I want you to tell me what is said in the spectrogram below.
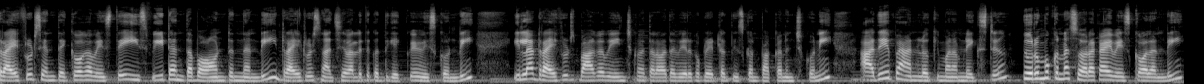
డ్రై ఫ్రూట్స్ ఎంత ఎక్కువగా వేస్తే ఈ స్వీట్ అంత బాగుంటుందండి. డ్రై ఫ్రూట్స్ నచ్చే వాళ్ళైతే కొద్దిగా ఎక్కువే వేసుకోండి. ఇలా డ్రై ఫ్రూట్స్ బాగా వేయించుకున్న తర్వాత వేరొక ప్లేట్లోకి తీసుకొని పక్కన ఉంచుకొని అదే ప్యాన్లోకి మనం నెక్స్ట్ తురుముకున్న సొరకాయ వేసుకోవాలండి.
